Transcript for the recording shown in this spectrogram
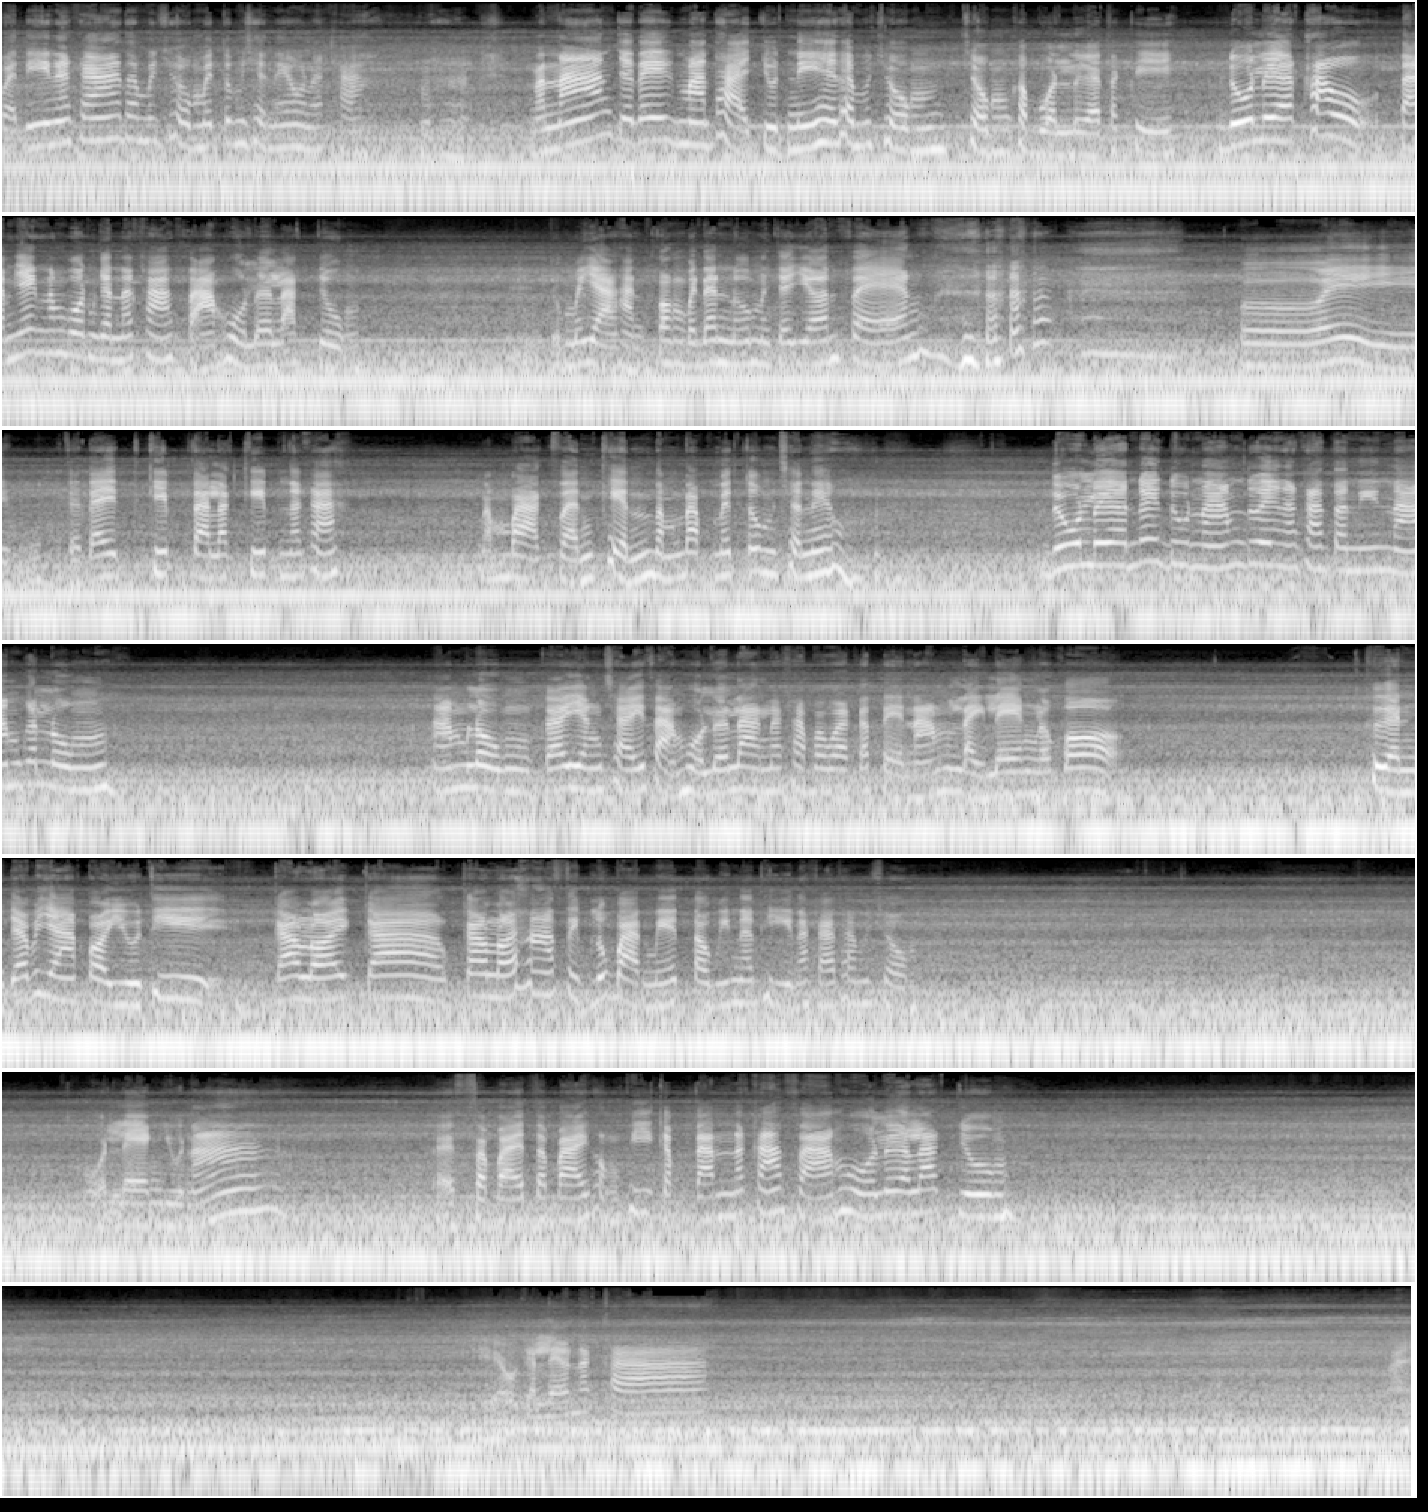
วัสดีนะคะท่านผู้ชมไม่ตุ้มชาแนลนะคะนานๆจะได้มาถ่ายจุดนี้ให้ท่านผู้ชมชมขบวนเรือสักที ดูเรือเข้าสามแยกน้ำวนกันนะคะสามหัวเรือลักจุงจุงไม่อยากหันกล้องไปด้านนู้นมันจะย้อนแสงเอ้ยจะได้คลิปแต่ละคลิปนะคะลำบากแสนเข็นสำหรับแม่ตุ้มชาแนลดูเรือด้วยดูน้ำด้วยนะคะ ตอนนี้น้ำก็ลง น้ำลงก็ยังใช้สามหัวเรือล่างนะคะ เพราะว่ากระแสน้ำไหลแรงแล้วก็เขื่อนเจ้าพระยาปล่อยอยู่ที่ 909 950 ลูกบาศก์เมตรต่อวินาทีนะคะท่านผู้ชมโหดแรงอยู่นะ แต่สบายสบายของพี่กับตันนะคะสามหัวเรือลากจูง เดี๋ยวกันแล้วนะคะอ่า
